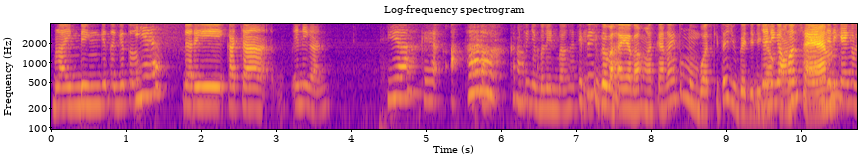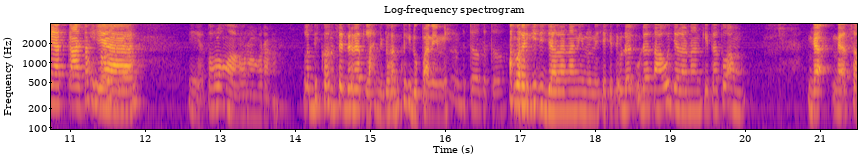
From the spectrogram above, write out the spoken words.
blinding gitu gitu. Yes, dari kaca ini kan? Iya kayak apa? aduh kenapa? itu nyebelin banget sih. Itu juga bahaya banget karena itu membuat kita juga jadi, jadi nggak nggak konsen jadi kayak ngelihat ke atas Iya. terus kan? Iya, tolonglah orang-orang. Lebih considerate lah di dalam kehidupan ini. betul betul. Apalagi di jalanan Indonesia kita. Udah udah tahu jalanan kita tuh nggak nggak se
